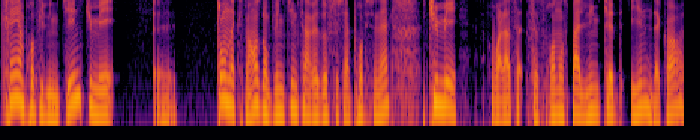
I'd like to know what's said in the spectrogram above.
Créer un profil LinkedIn, tu mets euh, ton expérience. Donc LinkedIn, c'est un réseau social professionnel. Tu mets voilà, ça ne se prononce pas LinkedIn, d'accord?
